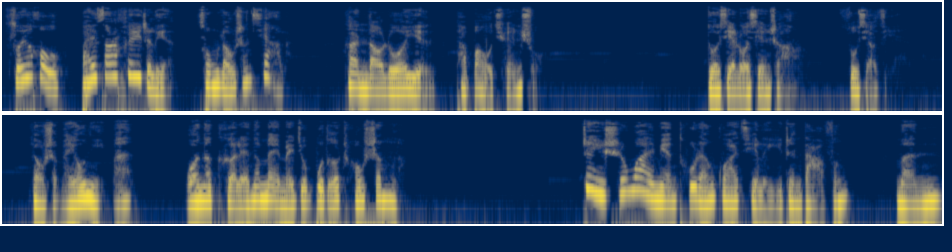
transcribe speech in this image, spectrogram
随后白三黑着脸从楼上下来，看到罗隐，他抱拳说：“多谢罗先生。”苏小姐，要是没有你们，我那可怜的妹妹就不得超生了。这时，外面突然刮起了一阵大风，门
